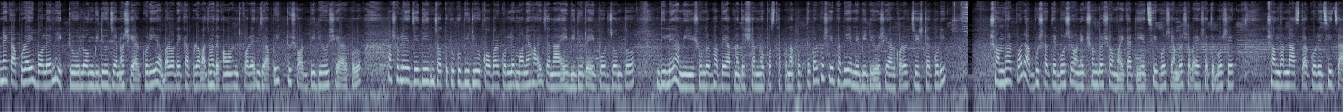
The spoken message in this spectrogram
অনেক আপুরাই বলেন, একটু লং ভিডিও যেন শেয়ার করি। আবার অনেক আপুরা মাঝে মাঝে কমেন্ট করেন যে, আপু, একটু শর্ট ভিডিও শেয়ার করো। আসলে যেদিন যতটুকু ভিডিও কভার করলে মনে হয় যে, না, এই ভিডিওটা এই পর্যন্ত দিলে আমি সুন্দরভাবে আপনাদের সামনে উপস্থাপনা করতে পারব। সেইভাবেই আমি ভিডিও শেয়ার করার চেষ্টা করি। সন্ধ্যার পর আব্বুর সাথে বসে অনেক সুন্দর সময় কাটিয়েছি। বসে আমরা সবাই একসাথে বসে সন্ধ্যার নাস্তা করেছি চা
